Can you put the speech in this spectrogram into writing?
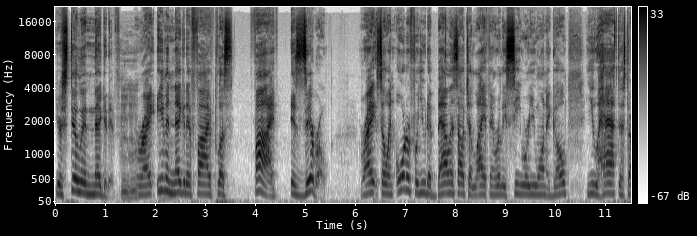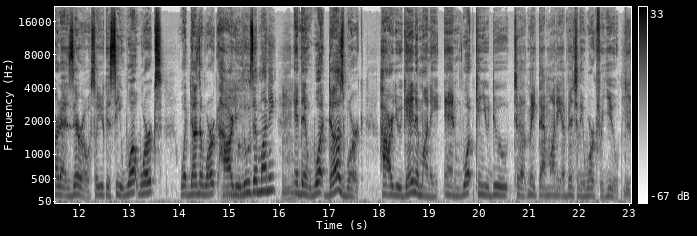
You're still in negative, mm-hmm. right? Even mm-hmm. negative five plus five is zero, right? So, in order for you to balance out your life and really see where you want to go, you have to start at zero so you can see what works, what doesn't work, how are you Mm-hmm. losing money, and then what does work. How are you gaining money and what can you do to make that money eventually work for you? Yeah.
